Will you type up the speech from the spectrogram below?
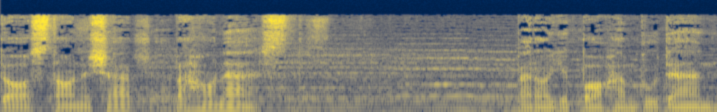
داستان شب بهانه است. برای با هم بودن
